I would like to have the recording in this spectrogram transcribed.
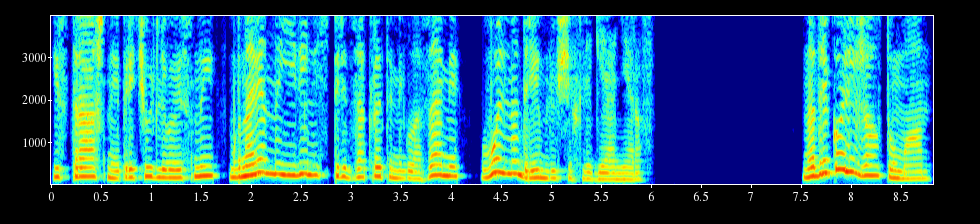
и страшные причудливые сны мгновенно явились перед закрытыми глазами вольно дремлющих легионеров. Над рекой лежал туман,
